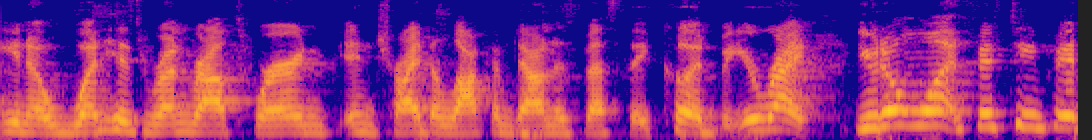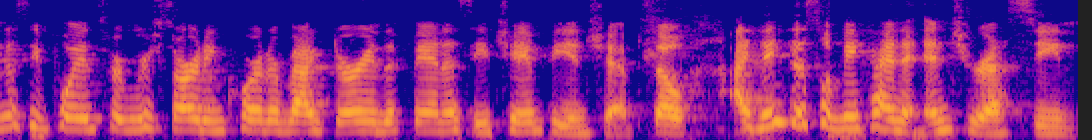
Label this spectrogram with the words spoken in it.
you know, what his run routes were and, and tried to lock him down as best they could. But you're right. You don't want 15 fantasy points from your starting quarterback during the fantasy championship. So I think this will be kind of interesting.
